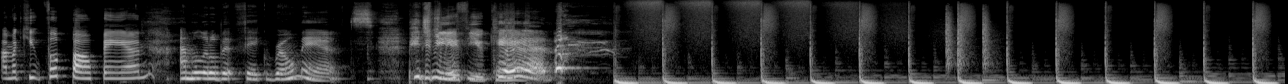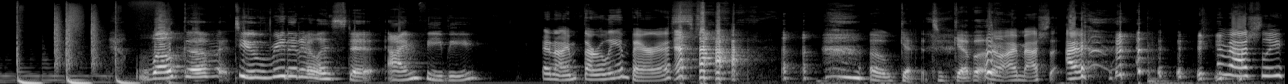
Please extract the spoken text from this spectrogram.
I'm a cute football fan. I'm a little bit fake romance. Pitch, Pitch me, me, if, you, you can. can. Welcome to Read It or List It. I'm Phoebe. And I'm thoroughly embarrassed. oh, get it together. No, I'm Ashley. I, I'm Ashley.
